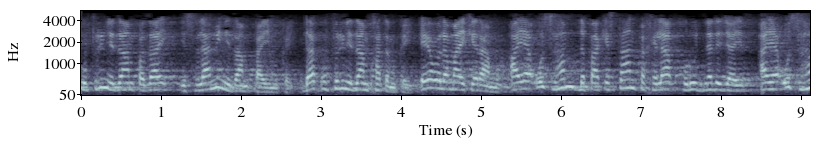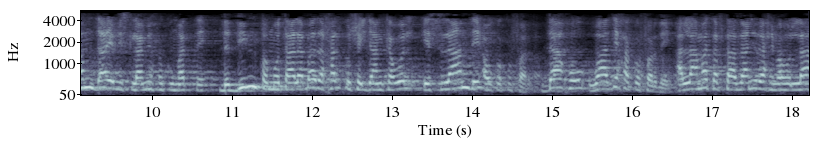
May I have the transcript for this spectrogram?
کفري نظام په ځای اسلامي نظام قایم کړئ دا کفري نظام ختم کړئ. ای علماء کرامو ایا اوس هم د پاکستان په خلاف خروج نه دی جایز؟ ایا اوس هم دا یو اسلامي حکومت دی؟ د دین په مطالبه د خلکو شهیدان کول اسلام دی او که کفر؟ دا خو واضح کفر دی. علامه تفتازاني رحمه الله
